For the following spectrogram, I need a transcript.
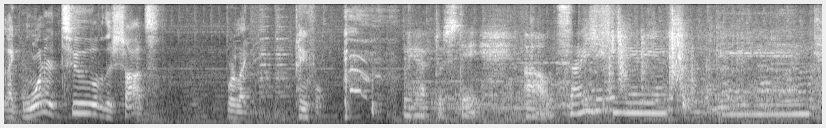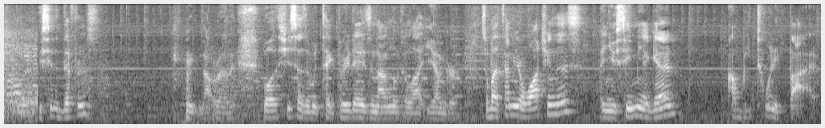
like one or two of the shots were like painful. We have to stay outside the area You see the difference? Not really. Well, she says it would take three days and I look a lot younger. So by the time you're watching this and you see me again, I'll be 25.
